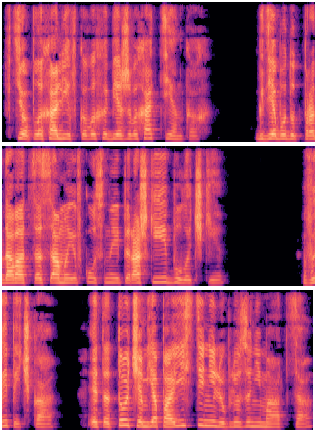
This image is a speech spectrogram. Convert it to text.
в теплых оливковых и бежевых оттенках, где будут продаваться самые вкусные пирожки и булочки. Выпечка – это то, чем я поистине люблю заниматься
